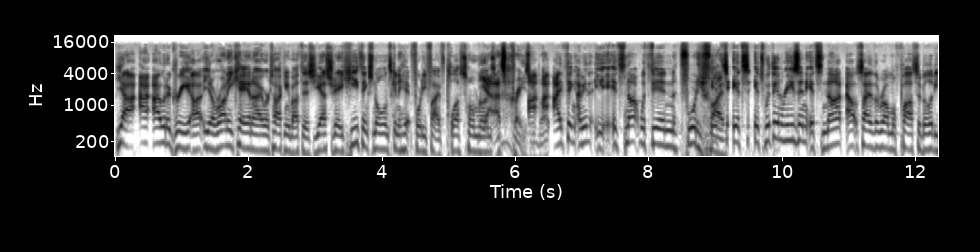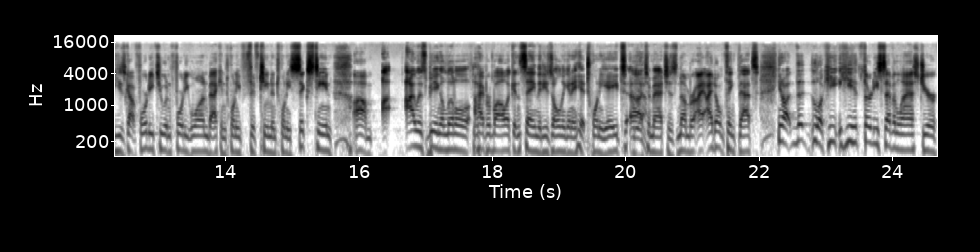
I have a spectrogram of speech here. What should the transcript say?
Yeah, I, I would agree. Uh, you know, Ronnie K and I were talking about this yesterday. He thinks Nolan's going to hit 45 plus home runs. Yeah, that's crazy, I, I think. I mean, it's not within 45. It's, it's it's within reason. It's not outside of the realm of possibility. He's got 42 and 41 back in 2015 and 2016. Um, I, I was being a little hyperbolic and saying that he's only going to hit 28 uh, Yeah. to match his number. I, I don't think that's you know. The, look, he he hit 37 last year,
